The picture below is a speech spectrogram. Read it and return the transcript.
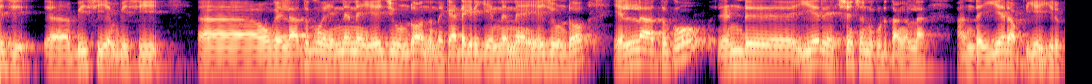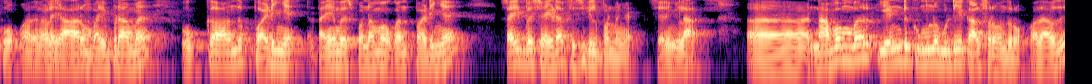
age BC MBC அவங்க எல்லாத்துக்கும் என்னென்ன ஏஜ் உண்டோ அந்தந்த கேட்டகரிக்கு என்னென்ன ஏஜ் உண்டோ எல்லாத்துக்கும் ரெண்டு இயர் எக்ஸ்டென்ஷன் கொடுத்தாங்கல்ல அந்த இயர் அப்படியே இருக்கும். அதனால் யாரும் பயப்படாமல் உட்காந்து படிங்க. டைம் வேஸ்ட் பண்ணாமல் உட்காந்து படிங்க. சைட் பை சைடாக ஃபிசிக்கல் பண்ணுங்கள் சரிங்களா? நவம்பர் எண்டுக்கு முன்னுக்கூட்டியே கால்ஃபர் வந்துடும் அதாவது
